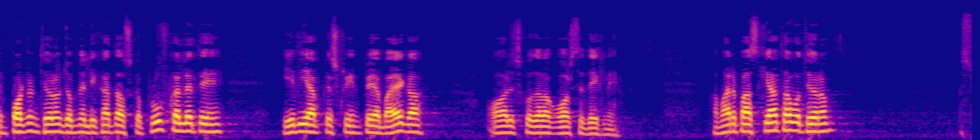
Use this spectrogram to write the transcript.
امپورٹنٹ تھورم جو ہم نے لکھا تھا اس کو پروف کر لیتے ہیں یہ بھی آپ کے اسکرین پہ اب آئے گا اور اس کو ذرا غور سے دیکھ لیں ہمارے پاس کیا تھا وہ تھیورم اس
